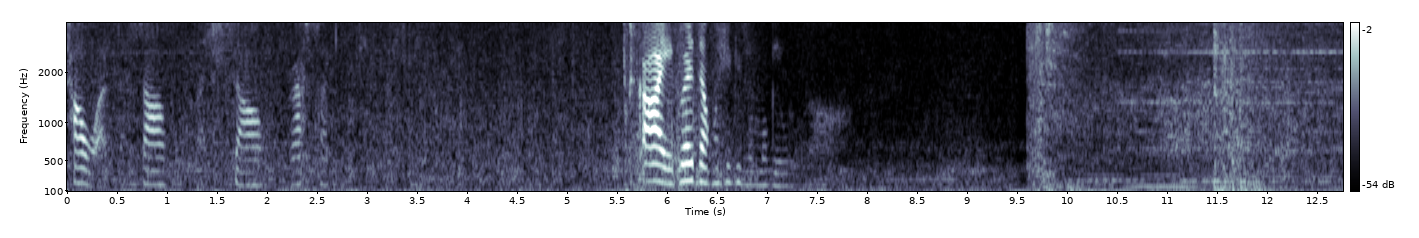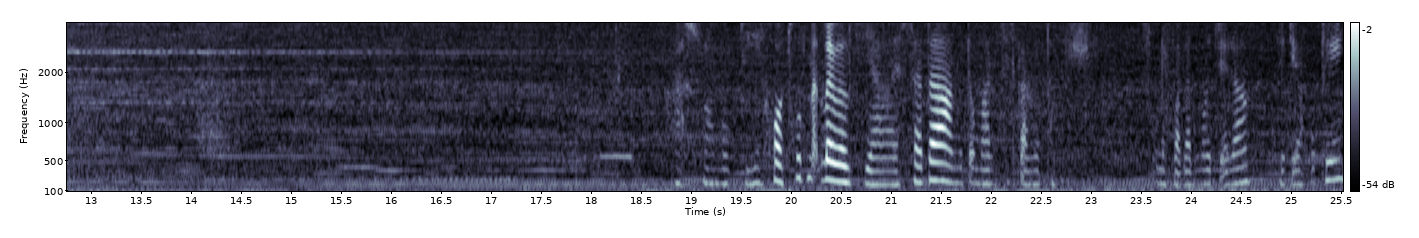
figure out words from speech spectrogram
ჩავარდა სამ სამ რასაკი. კაი, გვერდან ხო შეგიძლია მოგეულო. ხო 15 level-ზია ესა და ამიტომ ეს კარგი თამაში. სულ ახლა გადმოეწერა GTA 5.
